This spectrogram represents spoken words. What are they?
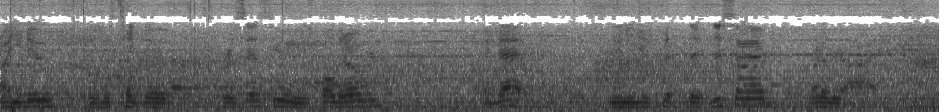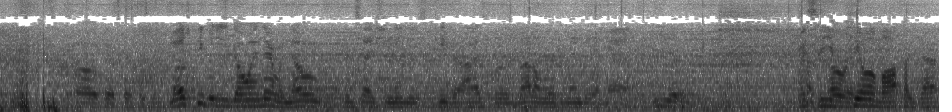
All you do is just take the where it says to and you just fold it over like that, and then you just put the this side right over your eye. Oh, okay, perfect. Most people just go in there with no protection. They just keep their eyes closed. But I don't recommend doing that. Wait, so you Oh, wait. peel them off like that?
